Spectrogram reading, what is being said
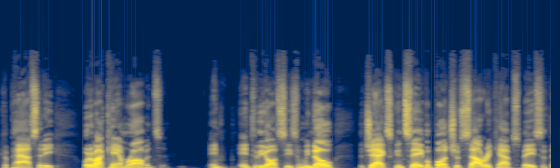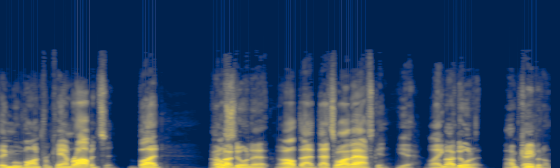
capacity. What about Cam Robinson in, into the offseason? We know the Jags can save a bunch of salary cap space if they move on from Cam Robinson, but I'm not doing that. well, that that's why I'm asking. Yeah, like I'm not doing it. I'm Okay. keeping him.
